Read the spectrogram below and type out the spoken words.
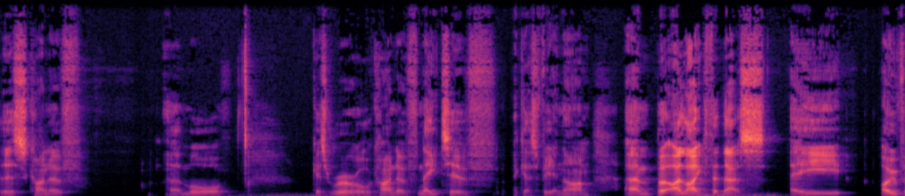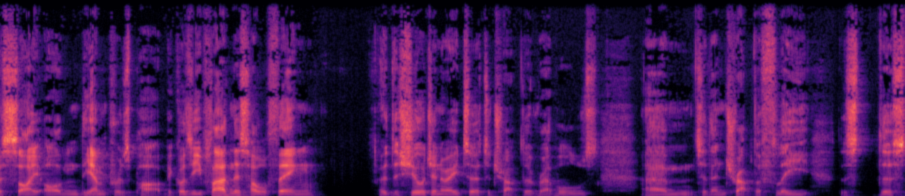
this kind of uh, more, I guess, rural kind of native, I guess, Vietnam. Um, but I like that that's a oversight on the Emperor's part because he planned this whole thing with the shield generator to trap the rebels, um, to then trap the fleet. The, the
